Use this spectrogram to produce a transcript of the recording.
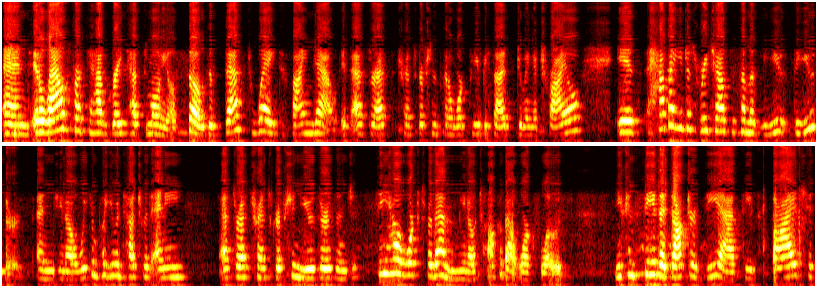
And it allows for us to have great testimonials. So the best way to find out if SRS transcription is going to work for you besides doing a trial is how about you just reach out to some of the, the users. And, you know, we can put you in touch with any SRS transcription users and just see how it works for them. You know, talk about workflows. You can see that Dr. Diaz sees five to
